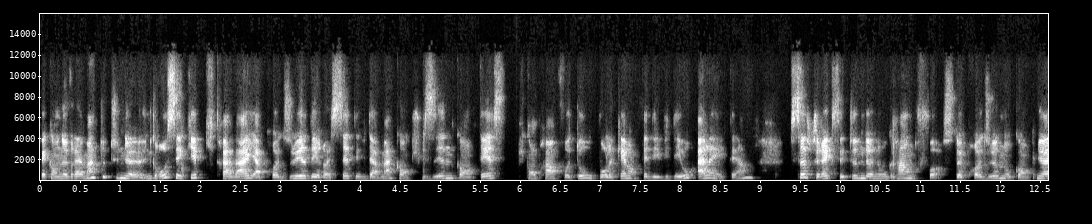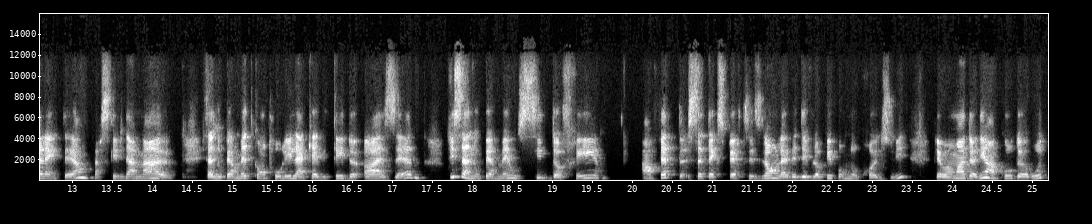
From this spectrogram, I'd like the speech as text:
Fait qu'on a vraiment toute une, grosse équipe qui travaille à produire des recettes, évidemment, qu'on cuisine, qu'on teste, puis qu'on prend en photo ou pour lequel on fait des vidéos à l'interne. Ça, je dirais que c'est une de nos grandes forces, de produire nos contenus à l'interne, parce qu'évidemment, euh, ça nous permet de contrôler la qualité de A à Z, puis ça nous permet aussi d'offrir en fait, cette expertise-là, on l'avait développée pour nos produits. Puis à un moment donné, en cours de route,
